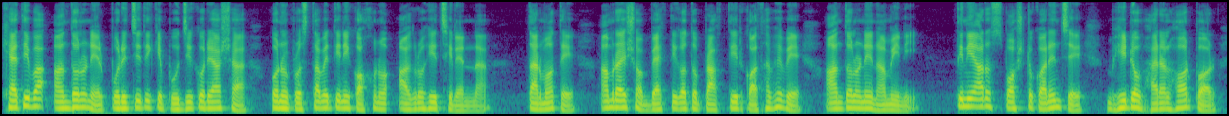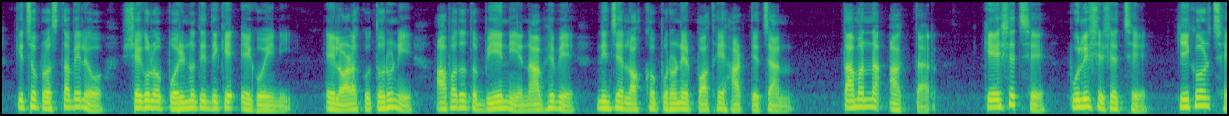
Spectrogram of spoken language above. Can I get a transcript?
খ্যাতি বা আন্দোলনের পরিচিতিকে পুঁজি করে আসা কোনো প্রস্তাবে তিনি কখনো আগ্রহী ছিলেন না। তার মতে, আমরা এসব ব্যক্তিগত প্রাপ্তির কথা ভেবে আন্দোলনে নামিনি। তিনি আরও স্পষ্ট করেন যে, ভিডিও ভাইরাল হওয়ার পর কিছু প্রস্তাব এলেও সেগুলো পরিণতির দিকে এগোয়নি। এই লড়াকু তরুণী আপাতত বিয়ে নিয়ে না ভেবে নিজের লক্ষ্য পূরণের পথে হাঁটতে চান। তামান্না আক্তার, কে এসেছে, পুলিশ এসেছে, কি করছে,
